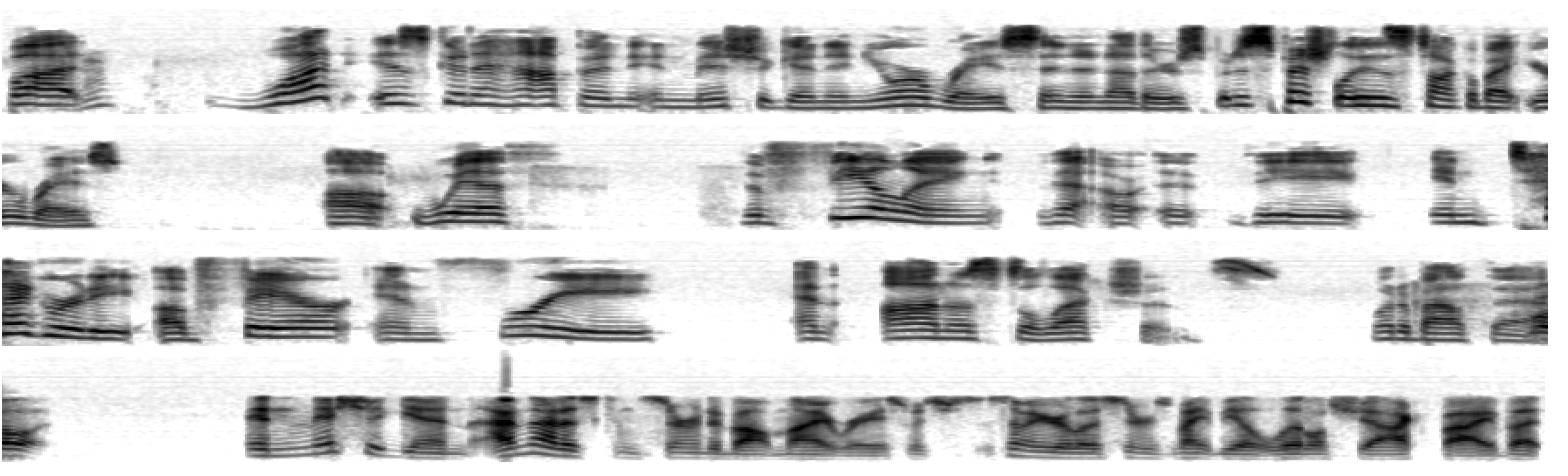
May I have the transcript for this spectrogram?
But mm-hmm. what is going to happen in Michigan in your race and in others, but especially let's talk about your race, uh, with the feeling that uh, the integrity of fair and free and honest elections. What about that? Well, in Michigan, I'm not as concerned about my race, which some of your listeners might be a little shocked by, but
